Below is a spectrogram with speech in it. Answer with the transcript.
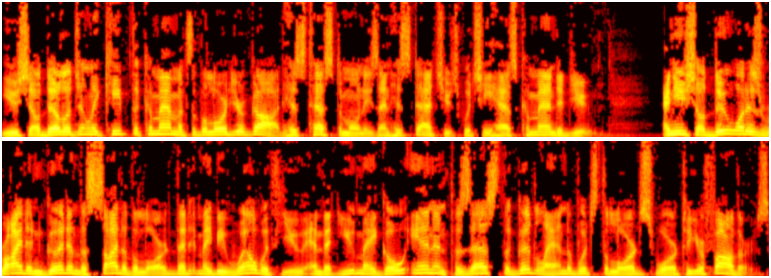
you shall diligently keep the commandments of the Lord your God, his testimonies, and his statutes, which he has commanded you. And ye shall do what is right and good in the sight of the Lord, that it may be well with you, and that you may go in and possess the good land of which the Lord swore to your fathers,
